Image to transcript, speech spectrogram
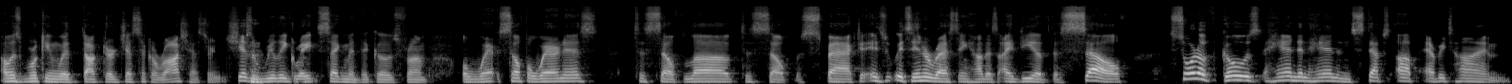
I was working with Dr. Jessica Rochester, and she has a hmm. really great segment that goes from aware self awareness to self love to self respect. It's it's interesting how this idea of the self sort of goes hand in hand and steps up every time.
